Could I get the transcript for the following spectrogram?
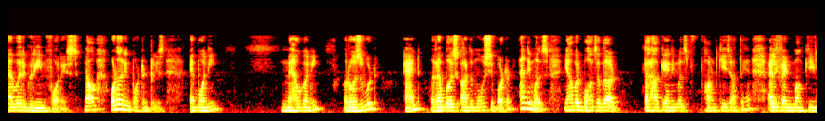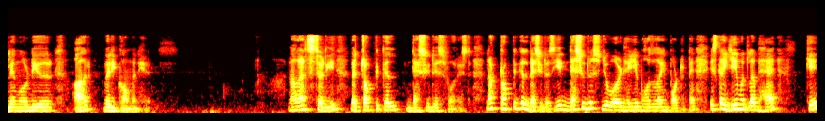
evergreen forest now what are important trees ebony mahogany rosewood and rubbers are the most important animals यहाँ पर बहुत ज़्यादा तरह के animals found किए जाते हैं elephant monkey lemur deer are very common here now let's study the tropical deciduous forest now tropical deciduous ये deciduous जो word है ये बहुत ज़्यादा important है इसका ये मतलब है कि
